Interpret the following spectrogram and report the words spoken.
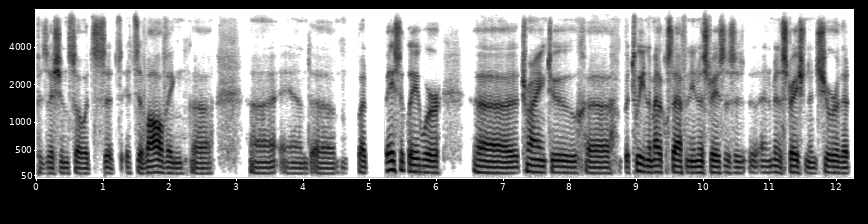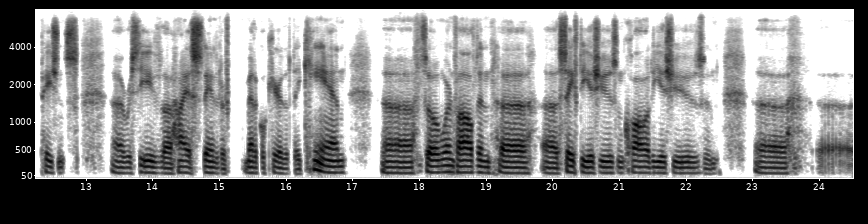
position. So it's it's it's evolving, uh, and but basically we're uh, trying to, uh, between the medical staff and the administration, ensure that patients uh, receive the highest standard of medical care that they can, uh, so we're involved in uh, uh, safety issues and quality issues and uh, uh,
